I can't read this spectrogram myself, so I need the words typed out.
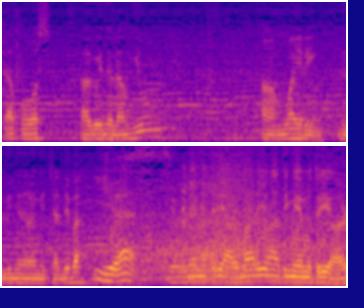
Tapos, gagawin na lang yung um, wiring. Nilinya na lang ni Chad, di ba? Yes. Yung Nemo 3R, bari yung ating Nemo 3R,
